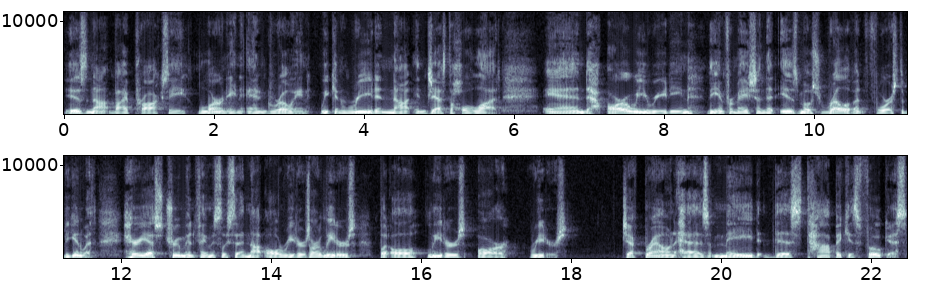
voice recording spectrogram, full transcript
is not by proxy learning and growing. We can read and not ingest a whole lot. And are we reading the information that is most relevant for us to begin with? Harry S. Truman famously said, Not all readers are leaders, but all leaders are readers. Jeff Brown has made this topic his focus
